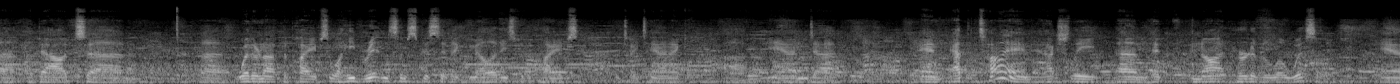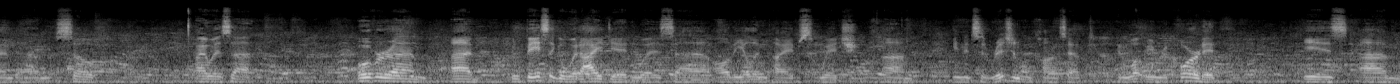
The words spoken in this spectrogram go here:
uh, about um, uh, whether or not the pipes. Well, he'd written some specific melodies for the pipes for Titanic, um, and uh, and at the time actually um, had not heard of the low whistle, and um, so I was uh, over. Um, uh, basically, what I did was uh, all the Uilleann pipes, which, um, in its original concept and what we recorded, is um,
